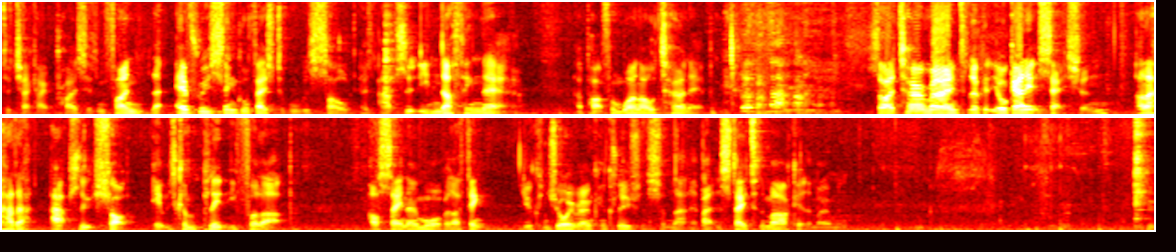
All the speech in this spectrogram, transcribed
to check out prices and find that every single vegetable was sold. There's absolutely nothing there apart from one old turnip. so I turned around to look at the organic section and I had an absolute shock it was completely full up. I'll say no more, but I think you can draw your own conclusions from that about the state of the market at the moment. Do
